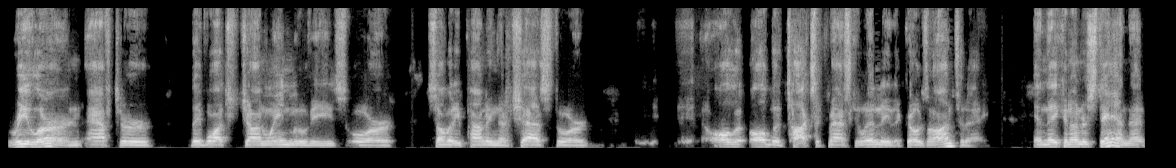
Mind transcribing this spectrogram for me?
relearn after they've watched John Wayne movies or somebody pounding their chest or all the all the toxic masculinity that goes on today, and they can understand that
